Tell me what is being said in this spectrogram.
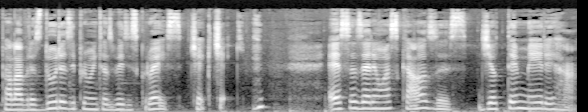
Palavras duras e por muitas vezes cruéis? Check, check. Essas eram as causas de eu temer errar.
